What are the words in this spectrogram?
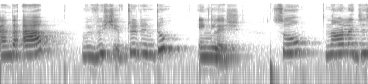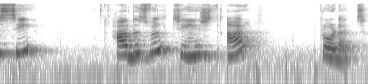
and the app will be shifted into English. So now let's just see how this will change our products.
